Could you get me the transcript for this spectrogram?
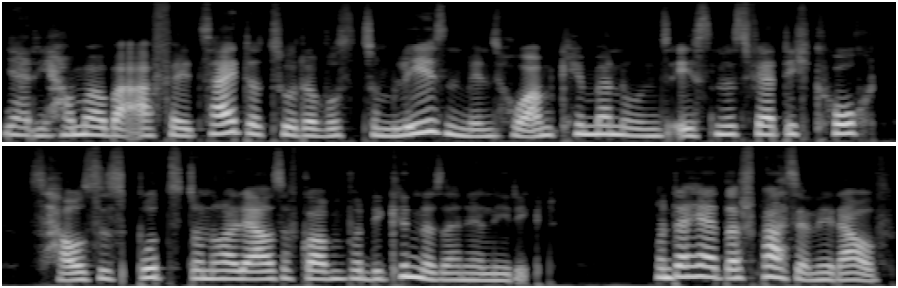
ja, die haben aber auch viel Zeit dazu, da was zum Lesen, wenn sie heimkommen und das Essen ist fertig gekocht, das Haus ist putzt und alle Hausaufgaben von den Kindern sind erledigt. Und daher der Spaß ja nicht auf.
